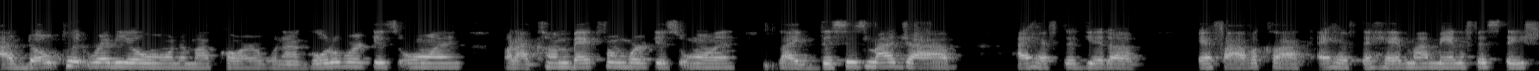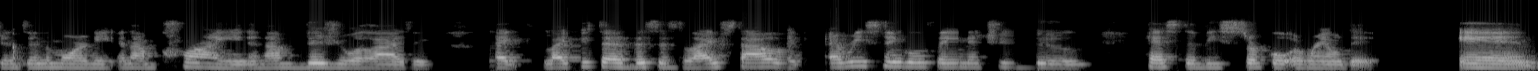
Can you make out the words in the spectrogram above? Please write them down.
I don't put radio on in my car. When I go to work, it's on. When I come back from work, it's on. Like, this is my job. I have to get up at five o'clock. I have to have my manifestations in the morning, and I'm crying and I'm visualizing. Like, like you said, this is lifestyle. Like every single thing that you do has to be circled around it. And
